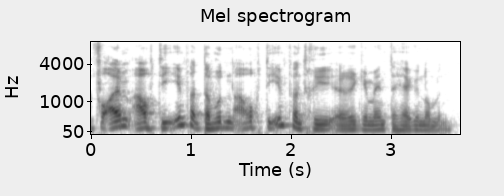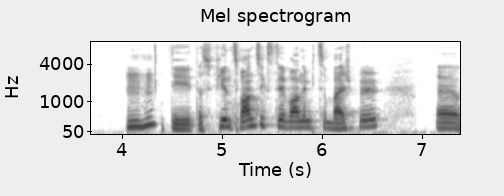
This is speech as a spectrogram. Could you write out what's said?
Vor allem auch die Infant da wurden auch die Infanterieregimenter hergenommen. Mhm. Die, das 24. war nämlich zum Beispiel, äh,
